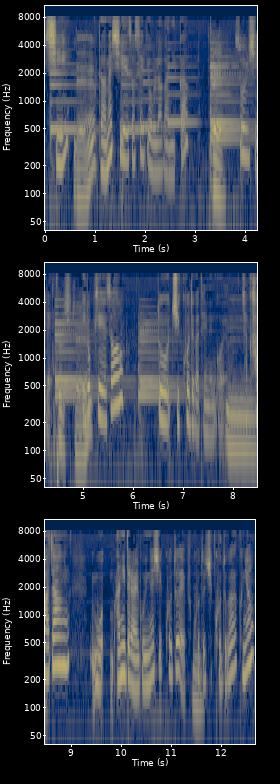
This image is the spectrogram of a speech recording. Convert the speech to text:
C. 네. 그 다음에 C에서 3개 올라가니까 네. 솔시레. 솔시레. 이렇게 해서 또 G 코드가 되는 거예요. 음. 자, 가장 뭐 많이들 알고 있는 C 코드, F 코드, 음. G 코드가 그냥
